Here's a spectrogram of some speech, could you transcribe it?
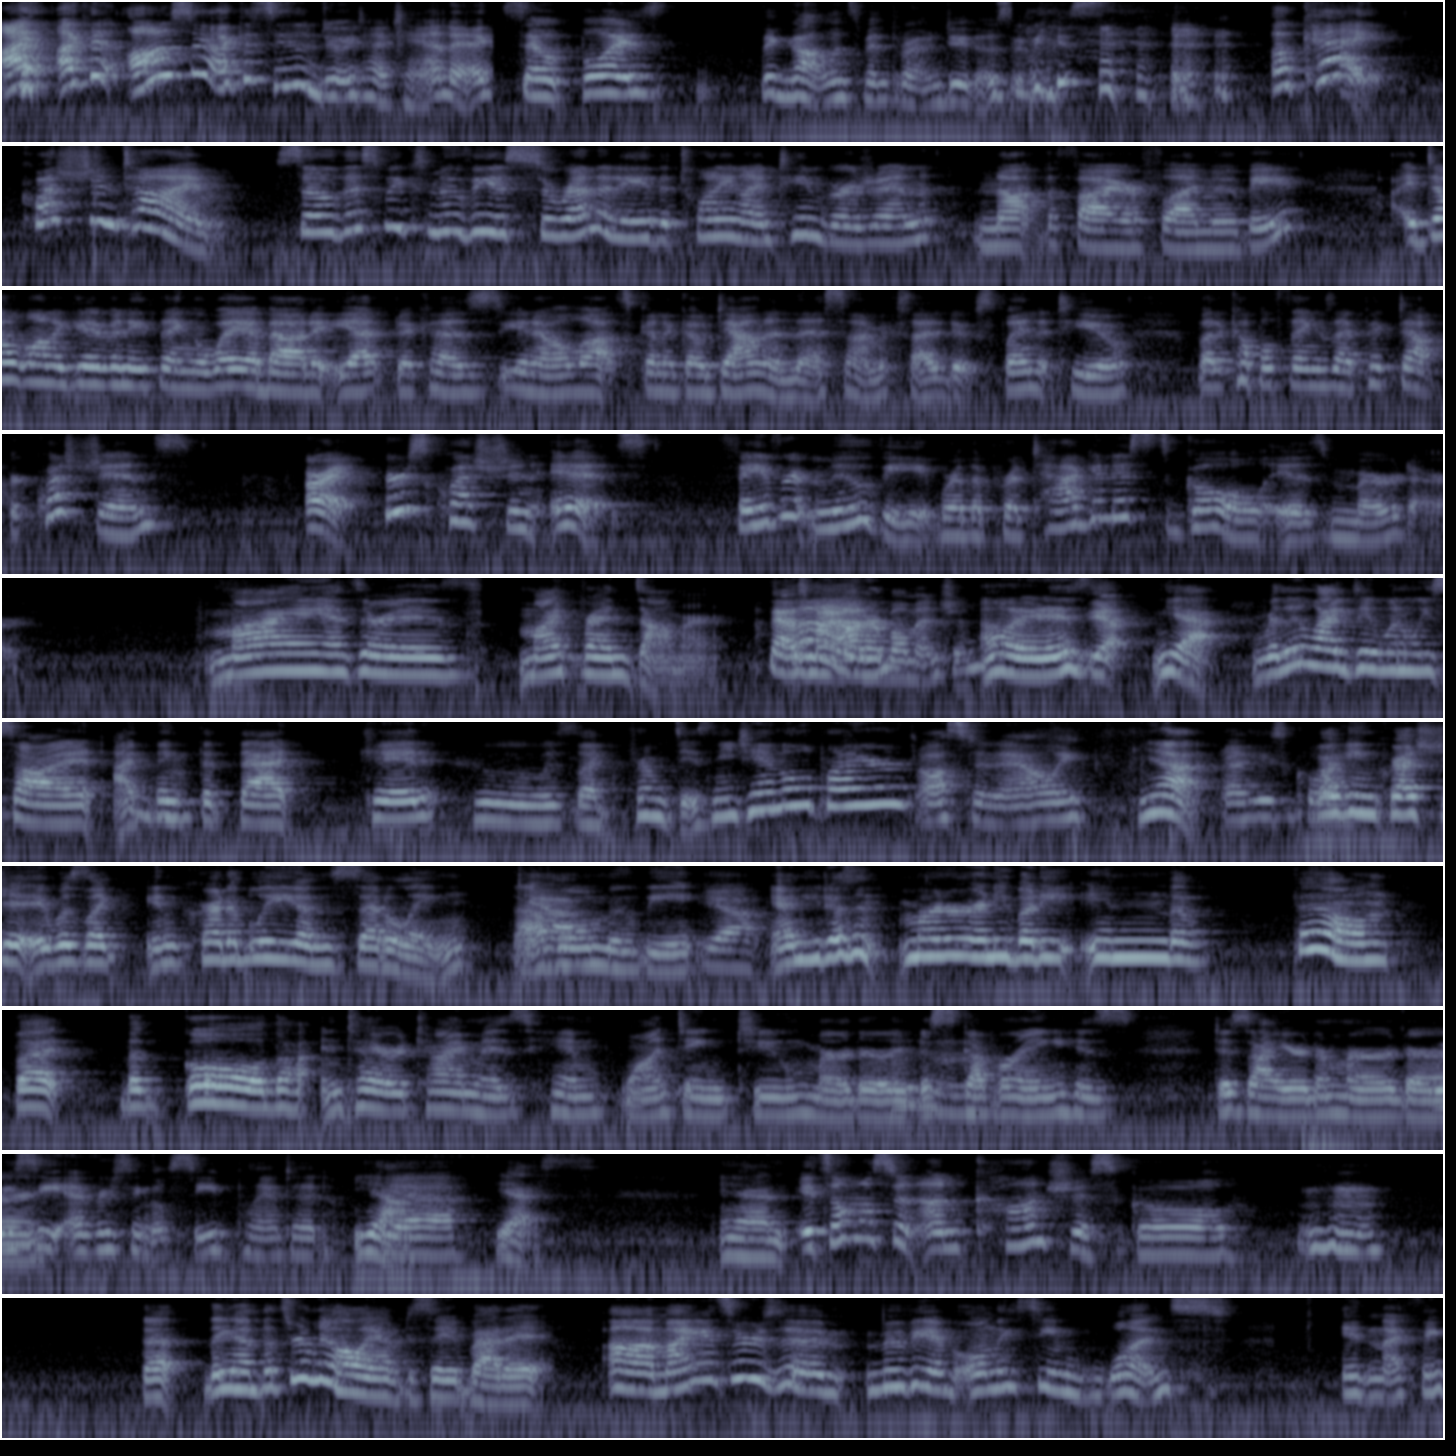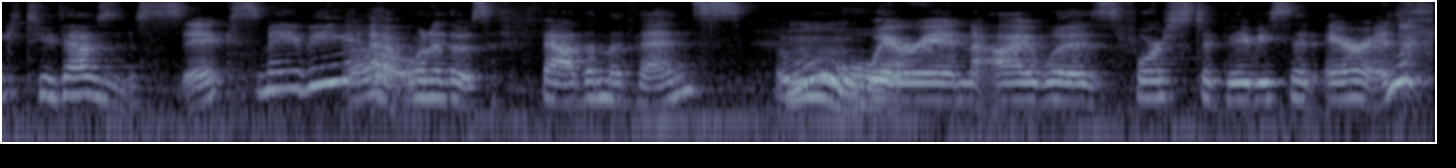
I, I could honestly I could see them doing Titanic. so boys, the gauntlet's been thrown. Do those movies. okay, question time. So this week's movie is Serenity, the 2019 version, not the Firefly movie. I don't want to give anything away about it yet because, you know, a lot's going to go down in this and I'm excited to explain it to you. But a couple things I picked out for questions. All right, first question is favorite movie where the protagonist's goal is murder? My answer is my friend Dahmer. That was my Ah. honorable mention. Oh, it is. Yeah. yeah. Really liked it when we saw it. I think that that kid who was like from Disney Channel prior, Austin and Ally. yeah, Yeah, he's cool. fucking crushed it. It was like incredibly unsettling that Yeah. whole movie. Yeah. and he doesn't murder anybody in the film, but the goal the entire time is him wanting to murder, discovering his desire to murder. We see every single seed planted. yeah, yeah. yes, and It's almost an unconscious goal. Mm-hmm. that yeah, that's really all I have to say about it. Uh, my answer is a movie I've only seen once in I think 2006 maybe Oh. at one of those Fathom events Ooh. wherein I was forced to babysit Aaron.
